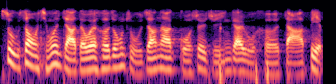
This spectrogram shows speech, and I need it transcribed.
诉讼。请问甲得为何种主张？那国税局应该如何答辩？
